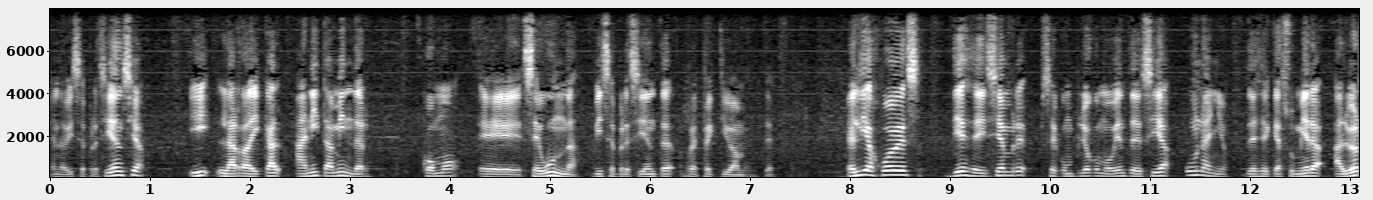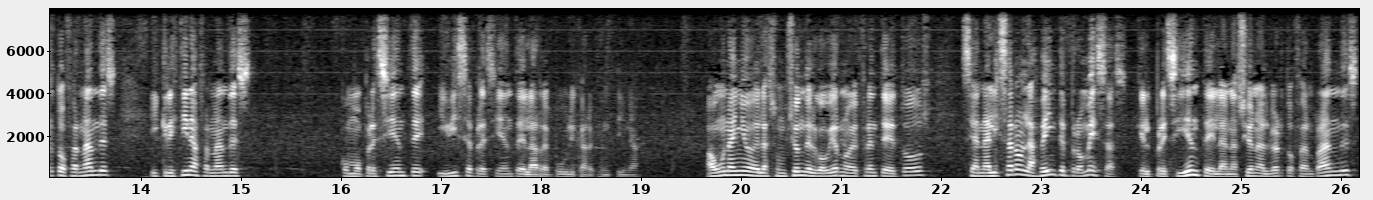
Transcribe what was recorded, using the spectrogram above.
en la vicepresidencia y la radical Anita Minder como eh, segunda vicepresidente respectivamente. El día jueves 10 de diciembre se cumplió, como bien te decía, un año desde que asumiera Alberto Fernández y Cristina Fernández como presidente y vicepresidente de la República Argentina. A un año de la asunción del gobierno de Frente de Todos, se analizaron las 20 promesas que el presidente de la Nación, Alberto Fernández,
